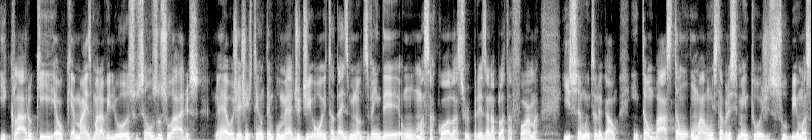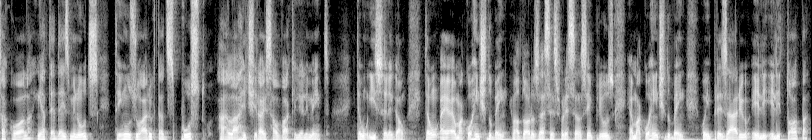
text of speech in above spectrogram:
E claro que é o que é mais maravilhoso são os usuários, né? Hoje a gente tem um tempo médio de 8 a 10 minutos vender uma sacola surpresa na plataforma. Isso é muito legal. Então, basta uma, um estabelecimento hoje subir uma sacola, em até 10 minutos tem um usuário que está disposto a lá retirar e salvar aquele alimento. Então, isso é legal. Então, é, é uma corrente do bem. Eu adoro usar essa expressão, eu sempre uso. É uma corrente do bem. O empresário, ele, ele topa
